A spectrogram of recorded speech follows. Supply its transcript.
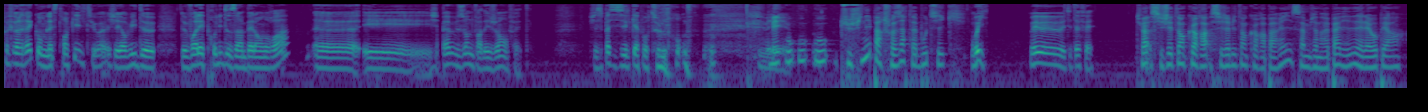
préférerais qu'on me laisse tranquille, tu vois. J'ai envie de, de voir les produits dans un bel endroit, euh, et j'ai pas besoin de voir des gens en fait. Je sais pas si c'est le cas pour tout le monde. Mais, où, où- où tu finis par choisir ta boutique. Oui, oui, oui, oui, tout à fait. Tu vois, si j'étais encore, à- si j'habitais encore à Paris, ça me viendrait pas l'idée d'aller à Opéra.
